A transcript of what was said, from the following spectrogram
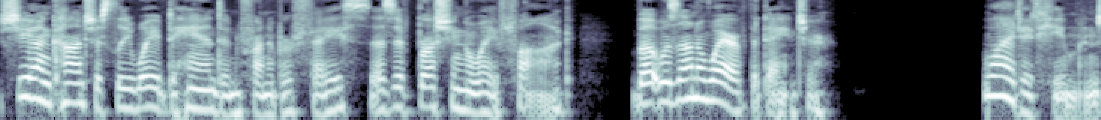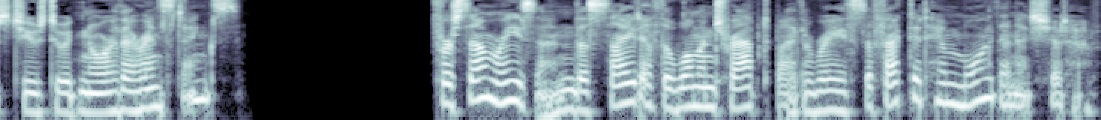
She unconsciously waved a hand in front of her face, as if brushing away fog, but was unaware of the danger. Why did humans choose to ignore their instincts? For some reason, the sight of the woman trapped by the wraiths affected him more than it should have.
